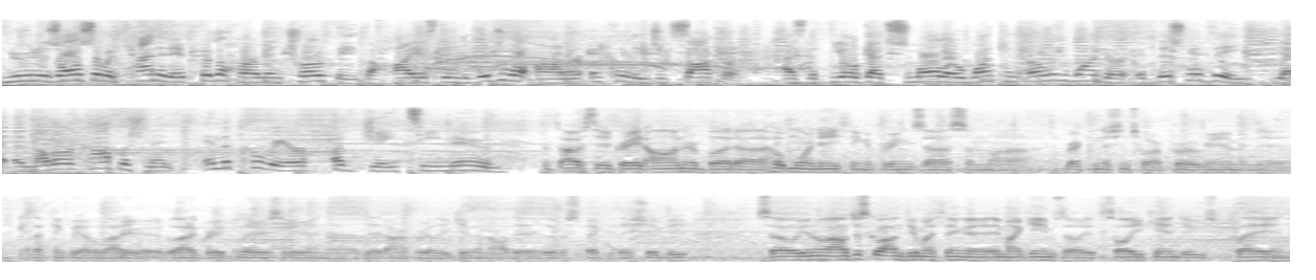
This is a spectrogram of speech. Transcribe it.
Noon is also a candidate for the Hermann Trophy, the highest individual honor in collegiate soccer. As the field gets smaller, one can only wonder if this will be yet another accomplishment in the career of JT Noon. It's obviously a great honor, but uh, I hope more than anything it brings uh, some uh, recognition to our program, and because uh, I think we have a lot of a lot of great players here, and uh, that aren't really given all the, the respect that they should be. So, you know, I'll just go out and do my thing in my games, though. It's all you can do. is play and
